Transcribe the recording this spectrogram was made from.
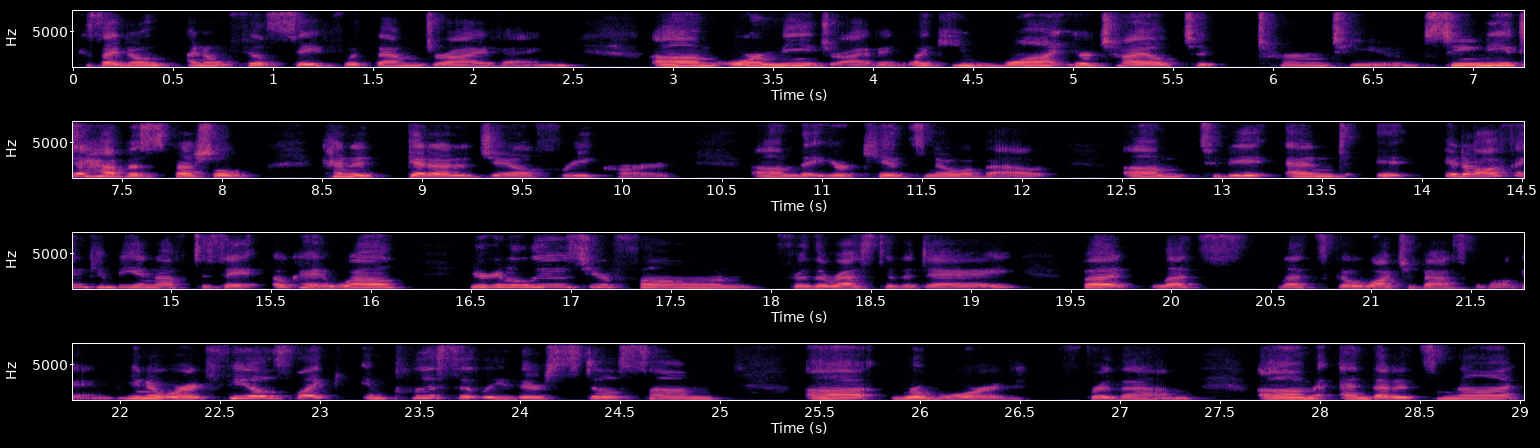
because i don't i don't feel safe with them driving um, or me driving. Like you want your child to turn to you. So you need to have a special kind of get out of jail free card um, that your kids know about um, to be and it, it often can be enough to say okay well you're going to lose your phone for the rest of the day but let's let's go watch a basketball game. You know where it feels like implicitly there's still some uh, reward for them um, and that it's not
